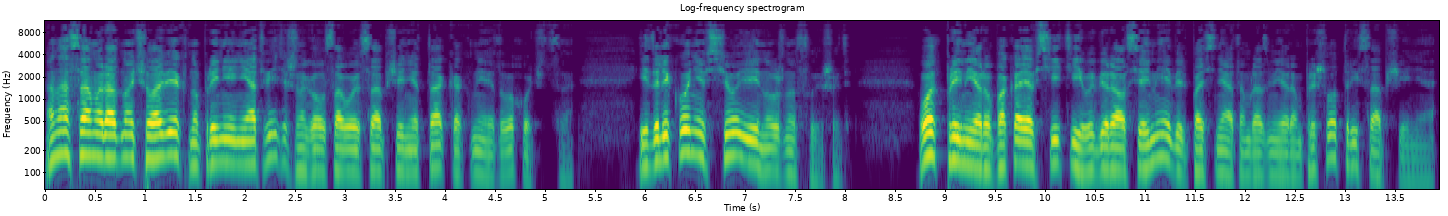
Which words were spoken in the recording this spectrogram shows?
Она самый родной человек, но при ней не ответишь на голосовое сообщение так, как мне этого хочется. И далеко не все ей нужно слышать. Вот, к примеру, пока я в сети выбирал себе мебель по снятым размерам, пришло три сообщения.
